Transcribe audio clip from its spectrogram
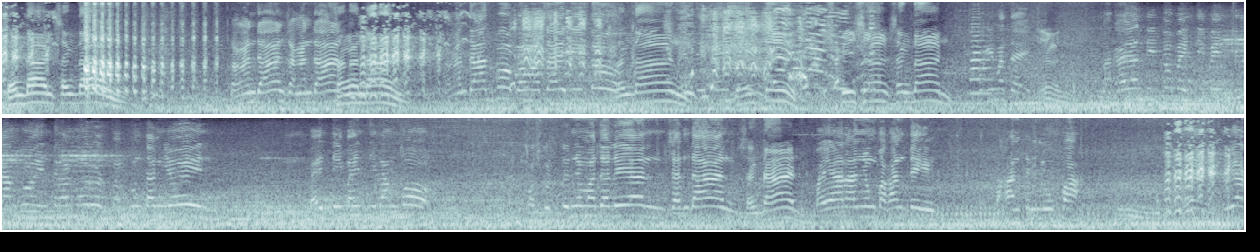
Sangdaan, sangdaan. Sangandaan, sangandaan. Sangandaan. Sangandaan po, pamasahe dito. Sangdaan. 20. Special, sangdaan. Sige, matay. Yan. Sakayan dito, 20-20 lang po, Intramuros, papuntang Yoin. 20-20 lang po. Pag gusto nyo madali yan, sandaan. Sangdaan. Bayaran yung bakante. Bakanting lupa. Ayan, kuya,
